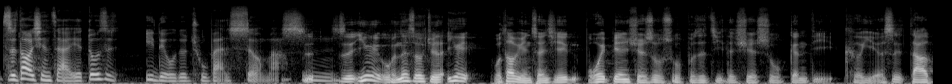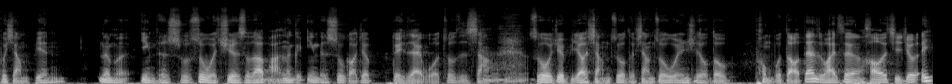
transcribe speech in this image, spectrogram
直到现在也都是。一流的出版社嘛，是是，因为我那时候觉得，因为我到远程其实不会编学术书，不是自己的学术根底可以，而是大家不想编。那么硬的书，所以我去的时候，他把那个硬的书稿就堆在我桌子上，嗯、所以我觉得比较想做的，想做文学，我都碰不到。但是我还是很好奇就，就哎，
